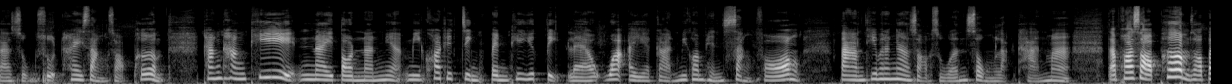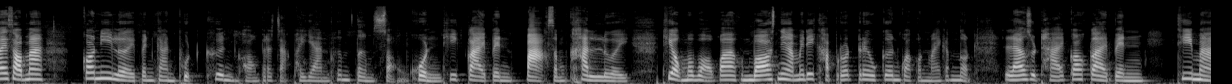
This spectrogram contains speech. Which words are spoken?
การสูงสุดให้สั่งสอบเพิ่ม ทั้งทั้งที่ในตอนนั้นเนี่ยมีข้อที่จริงเป็นที่ยุติแล้วว่าอายการมีความเห็นสั่งฟ้อง ตามที่พนักงานสอบสวนส่งหลักฐานมา แต่พอสอบเพิ่มสอบไปสอบมา ก็นี่เลยเป็นการผุดขึ้นของประจักษ์พยานเพิ่มเติมสองคนที่กลายเป็นปากสำคัญเลย ที่ออกมาบอกว่าคุณบอสเนี่ยไม่ได้ขับรถเร็วเกินกว่ากฎหมายกำหนด แล้วสุดท้ายก็กลายเป็นที่มา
